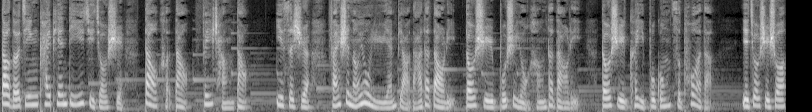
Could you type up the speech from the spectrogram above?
道德经》开篇第一句就是“道可道，非常道；意思是，凡是能用语言表达的道理，都是不是永恒的道理，都是可以不攻自破的。也就是说，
